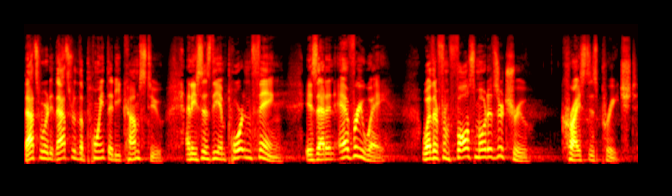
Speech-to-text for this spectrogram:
That's where, that's where the point that he comes to. And he says the important thing is that in every way, whether from false motives or true, Christ is preached.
